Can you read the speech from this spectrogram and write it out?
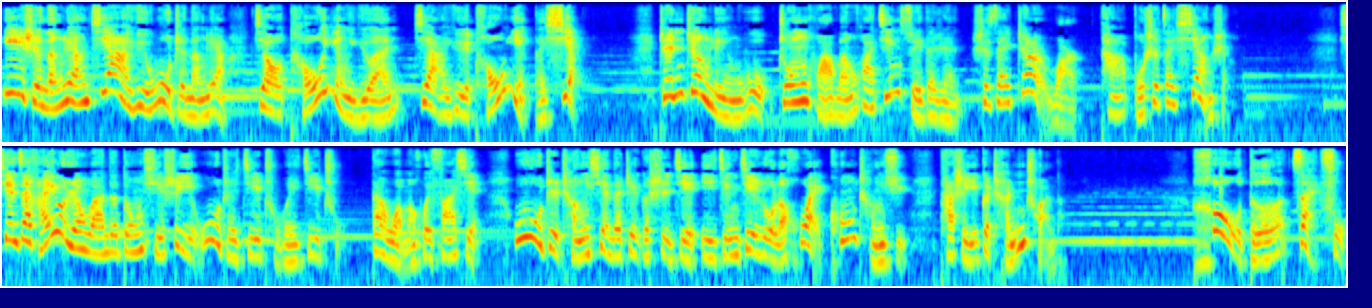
意识能量驾驭物质能量，叫投影源驾驭投影的像。真正领悟中华文化精髓的人，是在这儿玩，他不是在相上。现在还有人玩的东西是以物质基础为基础，但我们会发现，物质呈现的这个世界已经进入了坏空程序，它是一个沉船了。厚德载富，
